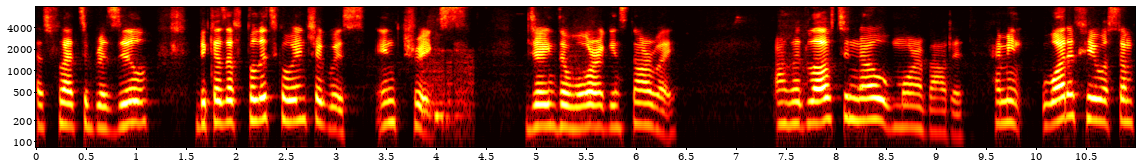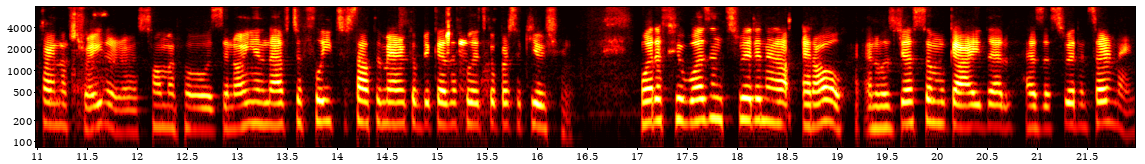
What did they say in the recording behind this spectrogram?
has fled to Brazil because of political intrigues, intrigues during the war against Norway. I would love to know more about it. I mean, what if he was some kind of traitor or someone who was annoying enough to flee to South America because of political persecution? What if he wasn't Sweden at all and was just some guy that has a Sweden surname?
